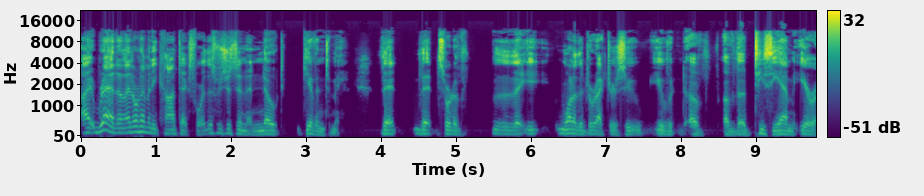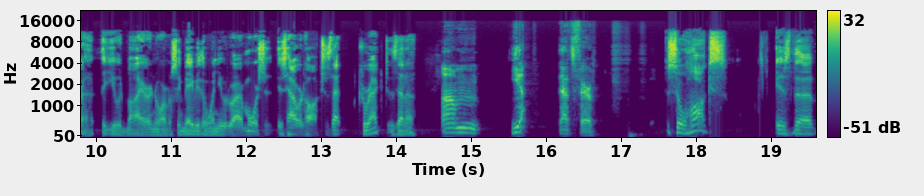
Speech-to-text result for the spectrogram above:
I read, and I don't have any context for it. This was just in a note given to me that that sort of the one of the directors who you of of the TCM era that you admire enormously, maybe the one you admire more is Howard Hawks. Is that correct? Is that a um? Yeah, that's fair. So Hawks is the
